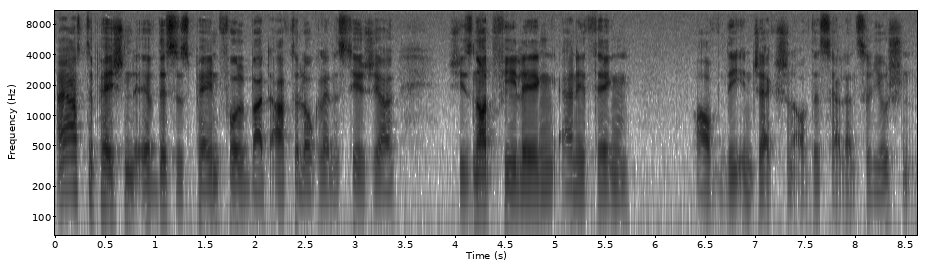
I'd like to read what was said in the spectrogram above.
I asked the patient if this is painful, but after local anesthesia, she's not feeling anything of the injection of the saline solution.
